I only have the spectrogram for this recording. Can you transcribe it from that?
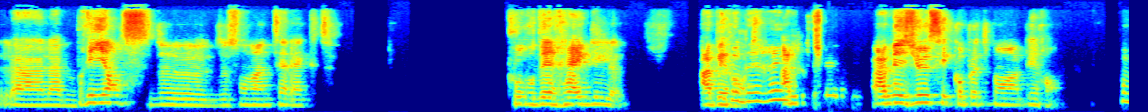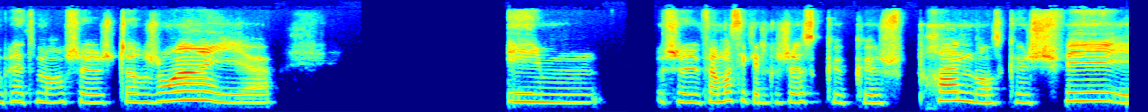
la, brillance de, son intellect pour des règles aberrantes. À, mes yeux, c'est complètement aberrant. Complètement, je, te rejoins et, et hum, enfin, moi, c'est quelque chose que, que, je prône dans ce que je fais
